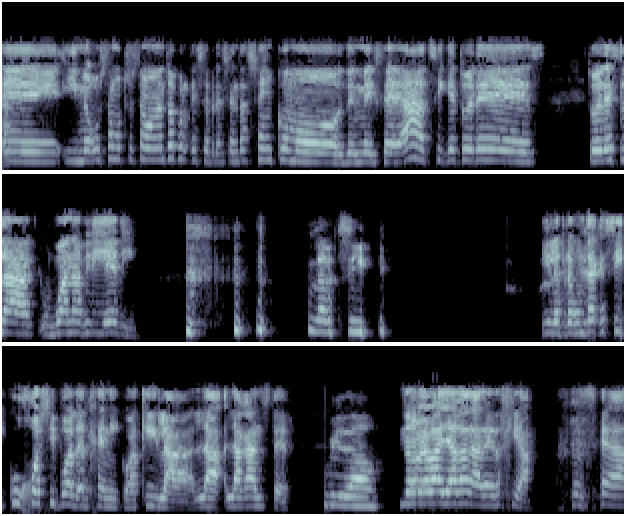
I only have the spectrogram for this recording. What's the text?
Eh, y me gusta mucho este momento porque se presenta como. me dice, ah, sí que tú eres. Tú eres la wannabe Eddie. la, sí. Y le pregunta que si Cujo es hipoalergénico, aquí la, la, la gánster. Cuidado. No me vaya a dar alergia. O sea.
